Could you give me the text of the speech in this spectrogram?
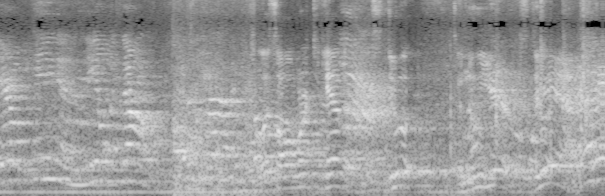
Daryl King, and Neil McDonald. So let's all work together. Let's do it. It's a new year. Let's do it.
